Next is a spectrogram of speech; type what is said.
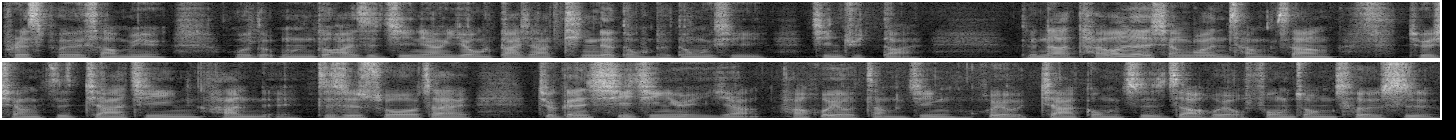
Press Play 上面，我都我们都还是尽量用大家听得懂的东西进去带。对，那台湾的相关厂商就像是嘉晶、汉磊，只是说在就跟细晶圆一样，它会有长晶，会有加工制造，会有封装测试，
